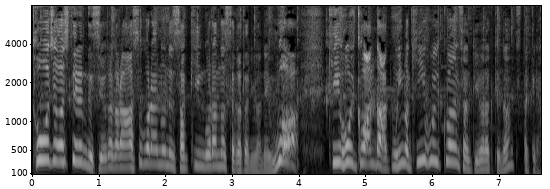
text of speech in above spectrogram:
登場してるんですよ。だからあそこら辺のね、作品ご覧になってた方にはね、うわキーホイックワンだもう今キーホイックワンさんって言わなくて、なんつったっけな？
